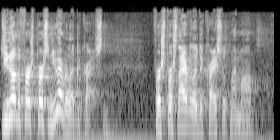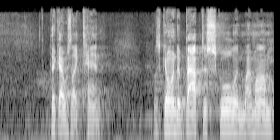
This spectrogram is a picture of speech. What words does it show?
Do you know the first person you ever led to Christ? First person I ever led to Christ was my mom. I think I was like 10. I was going to Baptist school, and my mom,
